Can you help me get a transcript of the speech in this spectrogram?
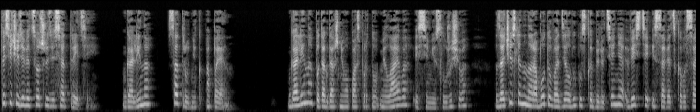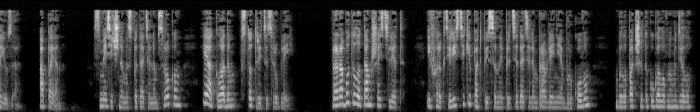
1963. Галина, сотрудник АПН. Галина, по тогдашнему паспорту Милаева из семьи служащего, зачислена на работу в отдел выпуска бюллетеня «Вести из Советского Союза» АПН с месячным испытательным сроком и окладом в 130 рублей. Проработала там 6 лет, и в характеристике, подписанной председателем правления Бурковым, было подшито к уголовному делу,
